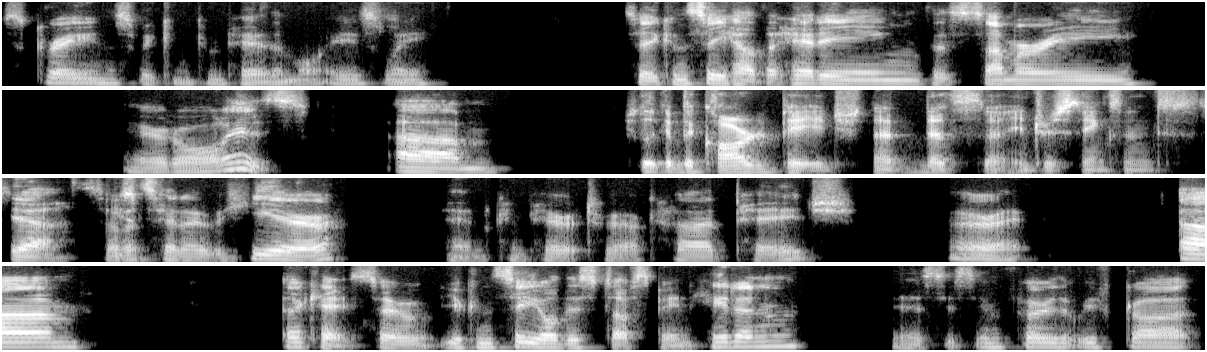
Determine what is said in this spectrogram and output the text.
screen so we can compare them more easily. So you can see how the heading, the summary, there it all is. Um, if you look at the card page, that that's uh, interesting since. Yeah, so let's head over here and compare it to our card page. All right. Um, okay, so you can see all this stuff's been hidden. There's this info that we've got.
